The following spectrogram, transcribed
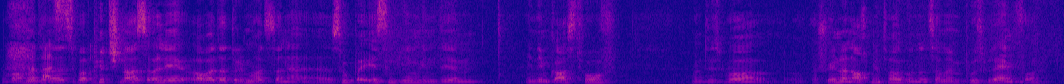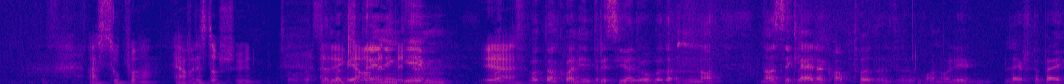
Da waren wir dann ah, zwar pitschnass alle, aber da drüben hat es dann ein, ein, super Essen gegeben in dem, in dem Gasthof. Und das war ein schöner Nachmittag und dann sind wir mit dem Bus wieder heimgefahren. Ah, super. Ja, aber das ist doch schön. So hat es also dann ein Wettrennen gegeben. Ja. Hat, hat, dann keinen interessiert, ob er dann nasse Kleider gehabt hat. Also waren alle live dabei.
